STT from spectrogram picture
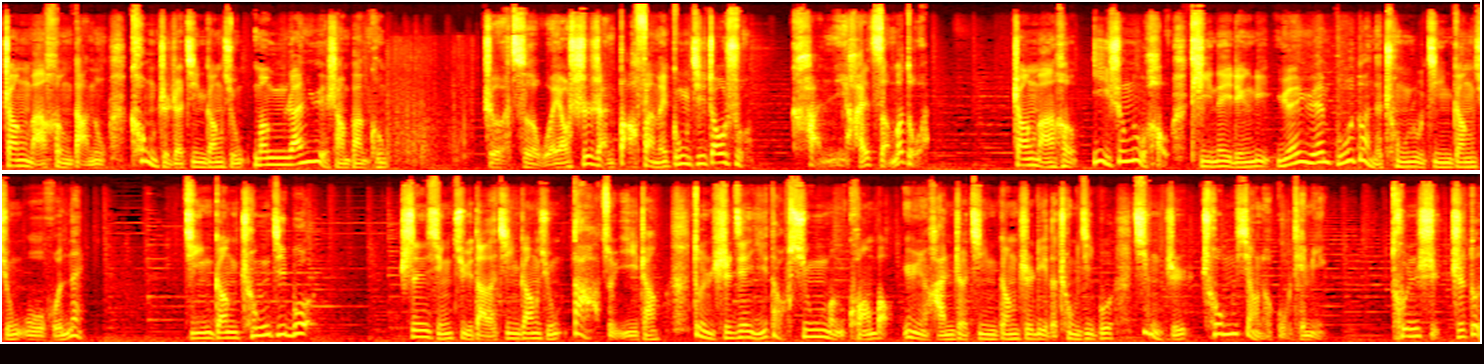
张满横大怒，控制着金刚熊猛然跃上半空。这次我要施展大范围攻击招数，看你还怎么躲！张满横一声怒吼，体内灵力源源不断的冲入金刚熊武魂内。金刚冲击波！身形巨大的金刚熊大嘴一张，顿时间一道凶猛狂暴、蕴含着金刚之力的冲击波径直冲向了古天明。吞噬之盾，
